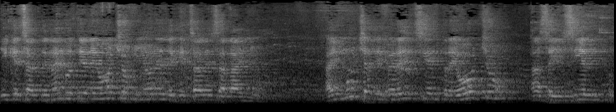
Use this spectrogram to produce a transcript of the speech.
y que Quetzaltenango tiene 8 millones de quetzales al año. Hay mucha diferencia entre 8 a 600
